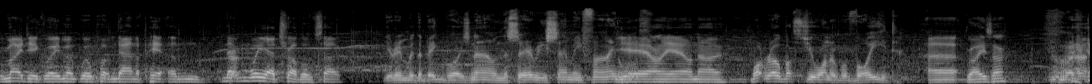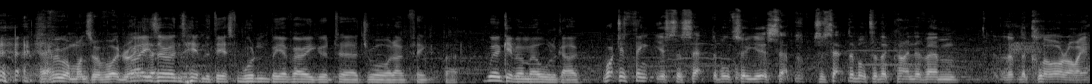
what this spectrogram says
we made the agreement, we'll put them down the pit, and then we had trouble, so. You're in with the big boys now in the series semi-finals. Yeah, yeah, I know. What robots do you want to avoid? Uh, Razer. Everyone wants to avoid Razer. Razer and Hypno-Disc wouldn't be a very good uh, draw, I don't think, but we'll give them all a go. What do you think you're susceptible to? You're susceptible to the kind of um, the, the claw, are you?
